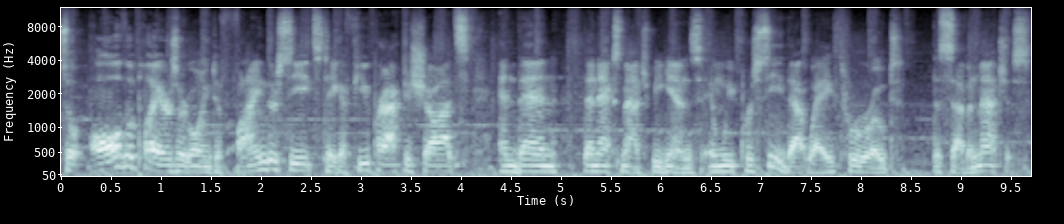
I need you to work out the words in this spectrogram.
So all the players are going to find their seats, take a few practice shots, and then the next match begins. And we proceed that way throughout the seven matches.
